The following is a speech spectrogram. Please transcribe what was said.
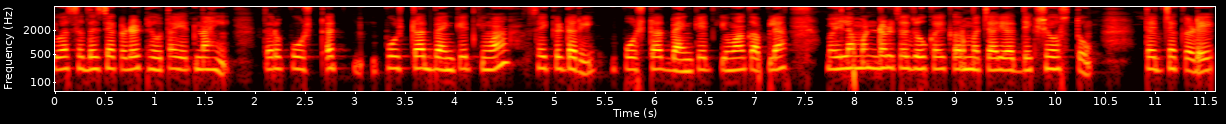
किंवा सदस्याकडे ठेवता येत नाही. तर पोस्टात पोस्टात बँकेत किंवा सेक्रेटरी पोस्टात बँकेत किंवा आपल्या महिला मंडळाचा जो काही कर्मचारी अध्यक्ष असतो त्यांच्याकडे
